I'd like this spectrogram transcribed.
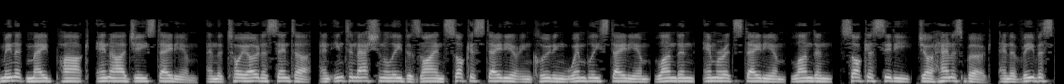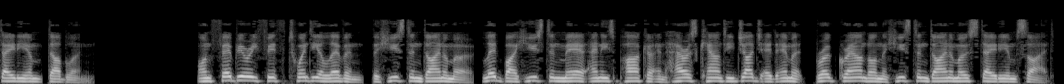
Minute Maid Park, NRG Stadium, and the Toyota Centre, an internationally designed soccer stadia including Wembley Stadium London, Emirates Stadium London, Soccer City Johannesburg, and Aviva Stadium Dublin. On February 5, 2011, the Houston Dynamo, led by Houston Mayor Annise Parker and Harris County Judge Ed Emmett, broke ground on the Houston Dynamo Stadium site.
